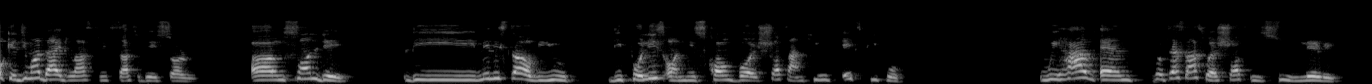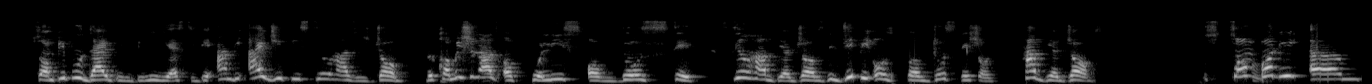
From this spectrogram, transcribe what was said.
okay, Jimoh died last week, Saturday, sorry. Um, Sunday, the Minister of Youth, the police on his convoy shot and killed eight people we have um, protesters were shot in Surulere. Some people died in Benin yesterday, and the IGP still has his job. The commissioners of police of those states still have their jobs. The DPOs of those stations have their jobs. Somebody, um,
